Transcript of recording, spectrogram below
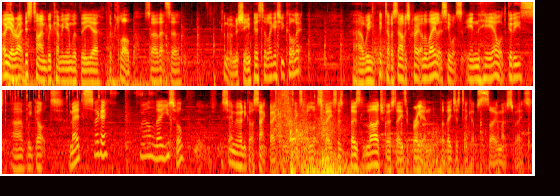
Oh yeah, right. This time we're coming in with the uh, the club. So that's a kind of a machine pistol, I guess you'd call it. Uh, we picked up a salvage crate on the way. Let's see what's in here. What goodies uh, have we got? Meds? Okay. Well, they're useful. Shame we've only got a sack bag because it takes up a lot of space. Those, those large first aids are brilliant, but they just take up so much space.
